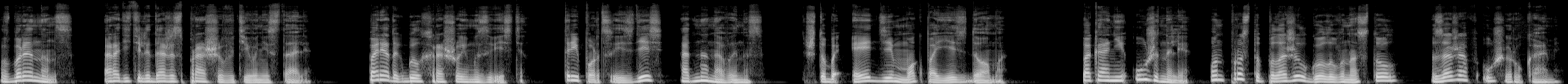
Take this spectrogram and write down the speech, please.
в Бреннанс родители даже спрашивать его не стали. Порядок был хорошо им известен. Три порции здесь, одна на вынос, чтобы Эдди мог поесть дома. Пока они ужинали, он просто положил голову на стол, зажав уши руками.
